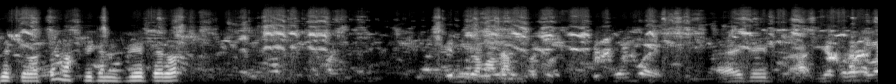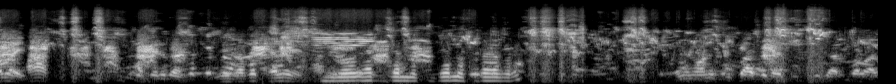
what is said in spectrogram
দেখতে পাচ্ছেন আফ্রিকান গ্রে প্যারট এই যে ইয়ে করে এইভাবে খেলে এক দেড় লক্ষ দেড় লক্ষ টাকা করে অনেক কিছু আছে ভাই, যার বলার।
